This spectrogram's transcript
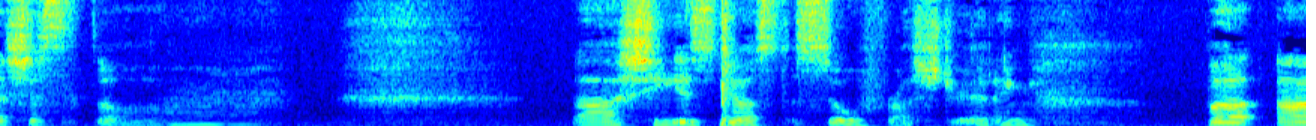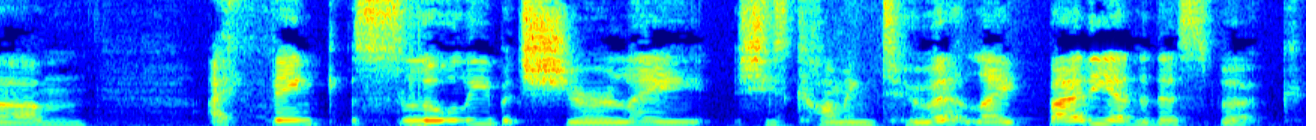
It's just, oh. Uh, she is just so frustrating. But um, I think slowly but surely she's coming to it. Like by the end of this book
